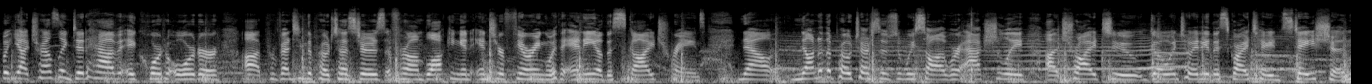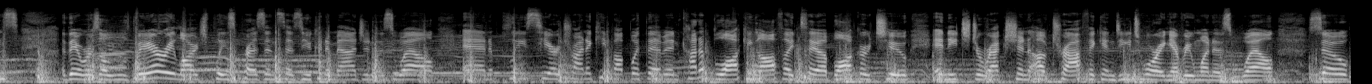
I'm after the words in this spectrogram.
But yeah, TransLink did have a court order uh, preventing the protesters from blocking and interfering with any of the SkyTrains. Now, none of the protesters we saw were actually uh, tried to go into any of the SkyTrain stations. There was a very large police presence, as you can imagine, as well, and police here trying to keep up with them and kind of blocking off, I'd say, a block or two in each direction of traffic and detouring everyone as well. So,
